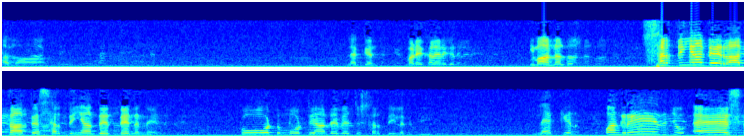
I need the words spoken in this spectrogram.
آزاد لیکن بڑے کھڑے نے ایمان نال دس سردیاں دے راتاں تے سردیاں دے دن نے کوٹ موٹیاں دے وچ سردی لگتی لیکن وہ انگریز جو ایس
